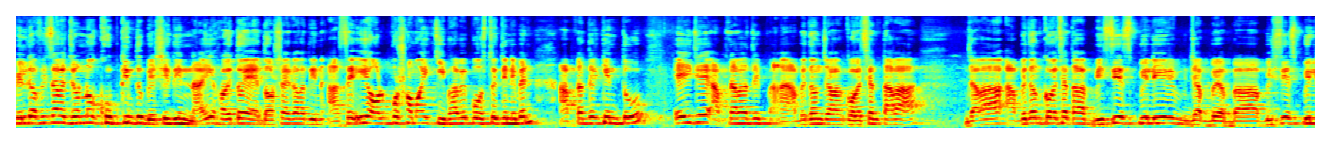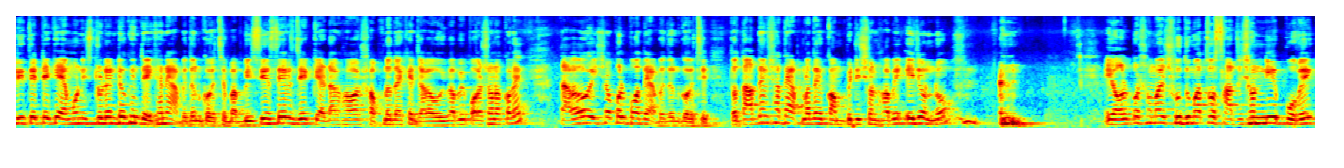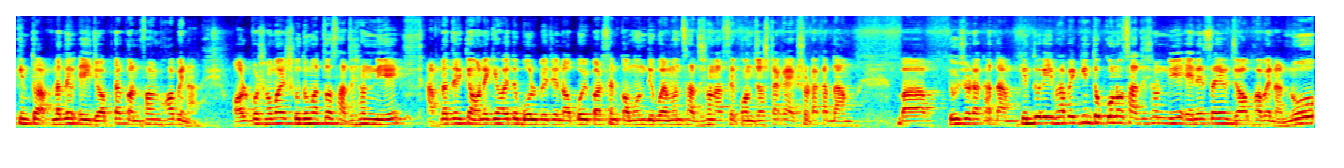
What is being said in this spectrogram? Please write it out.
ফিল্ড অফিসারের জন্য খুব কিন্তু বেশি দিন নাই, হয়তো দশ এগারো দিন আছে। এই অল্প সময় কীভাবে প্রস্তুতি নেবেন? আপনাদের কিন্তু এই যে আপনারা যে আবেদন যারা করেছেন, তারা যারা আবেদন করেছে, তারা বিসিএস পিলির বা বিসিএস পিলিতে টেকে এমন স্টুডেন্টও কিন্তু এখানে আবেদন করেছে বা বিসিএস এর যে ক্যাডার হওয়ার স্বপ্ন দেখে যারা ওইভাবে পড়াশোনা করে, তারাও এই সকল পদে আবেদন করেছে। তো তাদের সাথে আপনাদের কম্পিটিশন হবে। এই জন্য এই অল্প সময় শুধুমাত্র সাজেশন নিয়ে পড়ে কিন্তু আপনাদের এই জবটা কনফার্ম হবে না। অল্প সময় শুধুমাত্র সাজেশন নিয়ে আপনাদেরকে অনেকে হয়তো বলবে যে নব্বই পার্সেন্ট কমন দিব, এমন সাজেশন আছে, পঞ্চাশ টাকা, একশো টাকা দাম বা দুইশো টাকা দাম। কিন্তু এইভাবে কিন্তু কোনো সাজেশন নিয়ে এনএসআইয়ের জব হবে না। No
